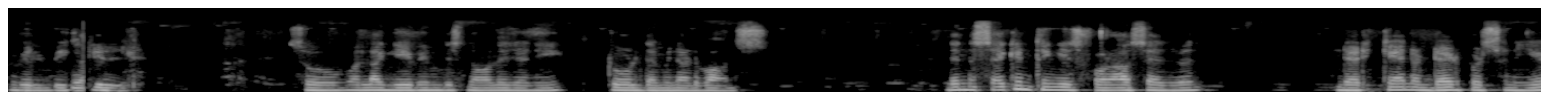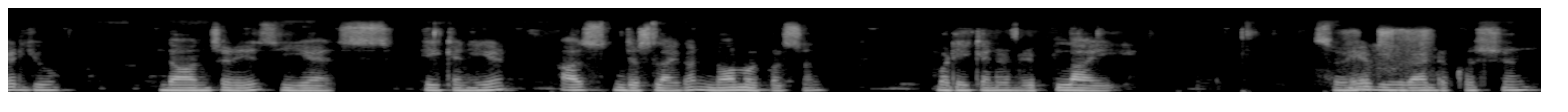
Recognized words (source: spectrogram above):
will be Yeah. killed. So Allah gave him this knowledge and he told them in advance. Then the second thing is for us as well that can a dead person hear you? The answer is yes. He can hear us just like a normal person, but he cannot reply. So here we write the question.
